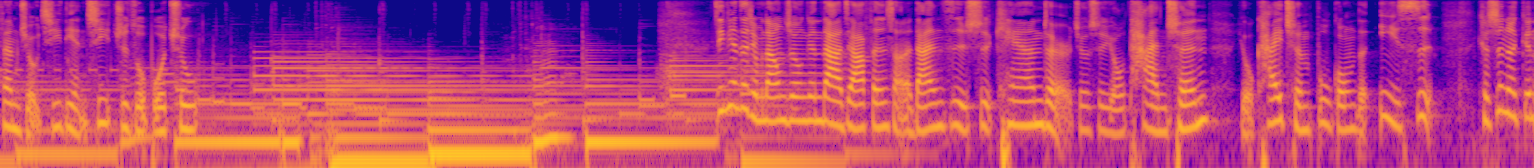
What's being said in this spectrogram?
FM 九七点七制作播出。今天在节目当中跟大家分享的单字是 candor，就是有坦诚、有开诚布公的意思。可是呢，跟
